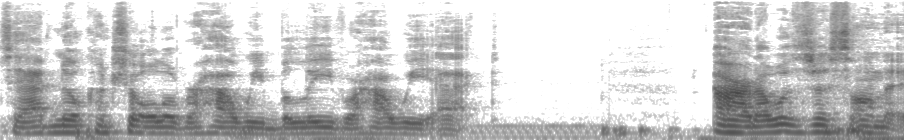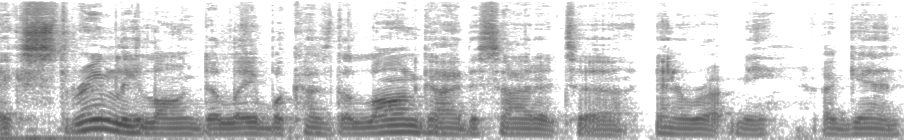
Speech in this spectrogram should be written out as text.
to have no control over how we believe or how we act. All right, I was just on an extremely long delay because the lawn guy decided to interrupt me again.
